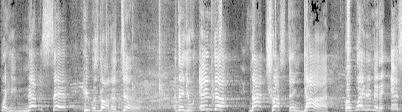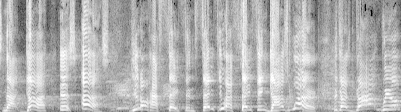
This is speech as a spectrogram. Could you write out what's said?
what he never said he was going to do. And then you end up not trusting God. But wait a minute, it's not God, it's us. You don't have faith in faith, you have faith in God's word. Because God will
